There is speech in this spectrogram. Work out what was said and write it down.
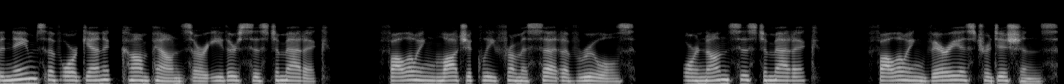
The names of organic compounds are either systematic, following logically from a set of rules, or non-systematic, following various traditions.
